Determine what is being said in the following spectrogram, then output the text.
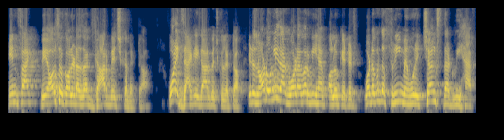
In fact we also call it as a garbage collector. What exactly garbage collector? It is not only that whatever we have allocated whatever the free memory chunks that we have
